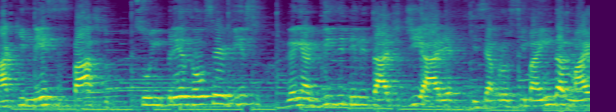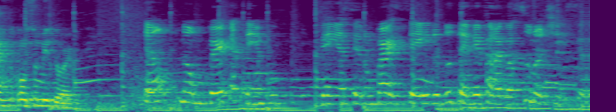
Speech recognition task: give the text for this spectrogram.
Aqui nesse espaço, sua empresa ou serviço ganha visibilidade diária e se aproxima ainda mais do consumidor. Então, não perca tempo. Venha ser um parceiro do TV Paraguaçu Notícias.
